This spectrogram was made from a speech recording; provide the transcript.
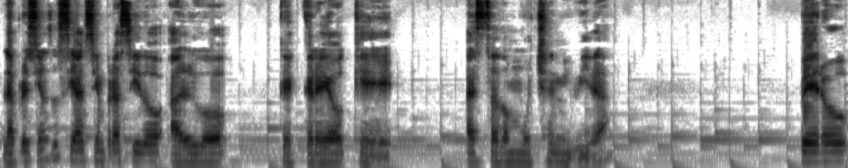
La presión social siempre ha sido algo que creo que ha estado mucho en mi vida, pero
